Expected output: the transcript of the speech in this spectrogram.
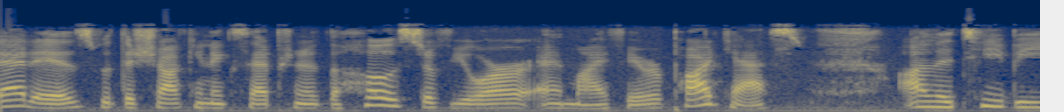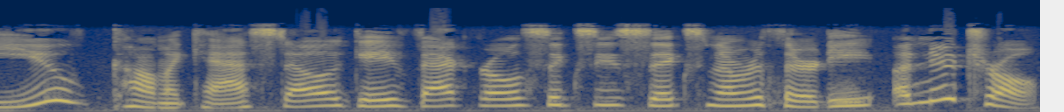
That is, with the shocking exception of the host of your and my favorite podcast. On the TBU Comic Cast, Stella gave Batgirl 66, number 30, a neutral.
